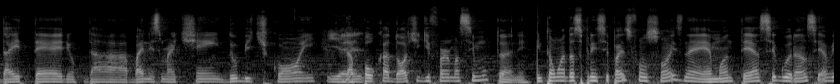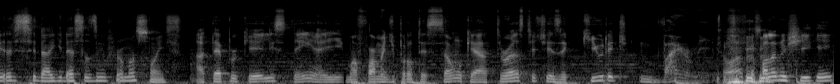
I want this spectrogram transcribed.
da Ethereum, da Binance Smart Chain, do Bitcoin, e da Polkadot de forma simultânea. Então, uma das principais funções né, é manter a segurança e a veracidade dessas informações. Até porque eles têm aí uma forma de proteção que é a Trusted Executed Environment. Ó, tô falando chique, hein?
